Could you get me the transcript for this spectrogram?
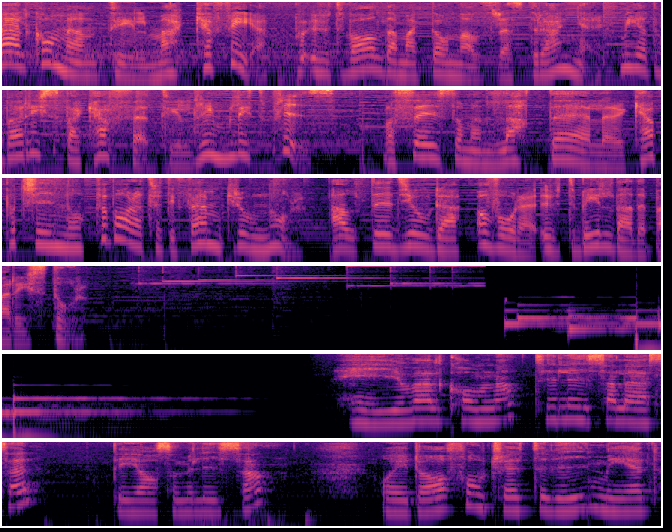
Välkommen till Maccafé på utvalda McDonalds restauranger med Baristakaffe till rimligt pris. Vad sägs om en latte eller cappuccino för bara 35 kronor? Alltid gjorda av våra utbildade baristor. Hej och välkomna till Lisa läser. Det är jag som är Lisa. Och idag fortsätter vi med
